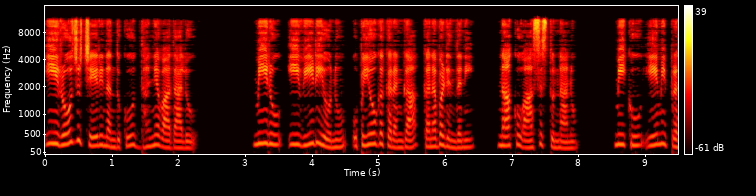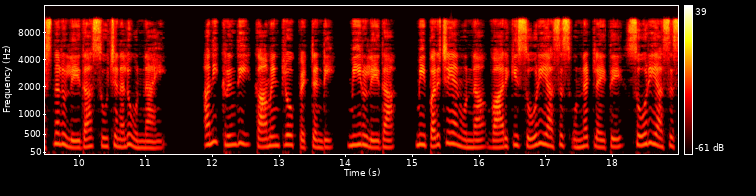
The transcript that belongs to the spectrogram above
ఈ రోజు చేరినందుకు ధన్యవాదాలు. మీరు ఈ వీడియోను ఉపయోగకరంగా కనబడిందని నాకు ఆశిస్తున్నాను. మీకు ఏమి ప్రశ్నలు లేదా సూచనలు ఉన్నాయి? అని క్రింది కామెంట్లో పెట్టండి. మీరు లేదా మీ పరిచయం ఉన్న వారికి సోరియాసిస్ ఉన్నట్లయితే సోరియాసిస్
